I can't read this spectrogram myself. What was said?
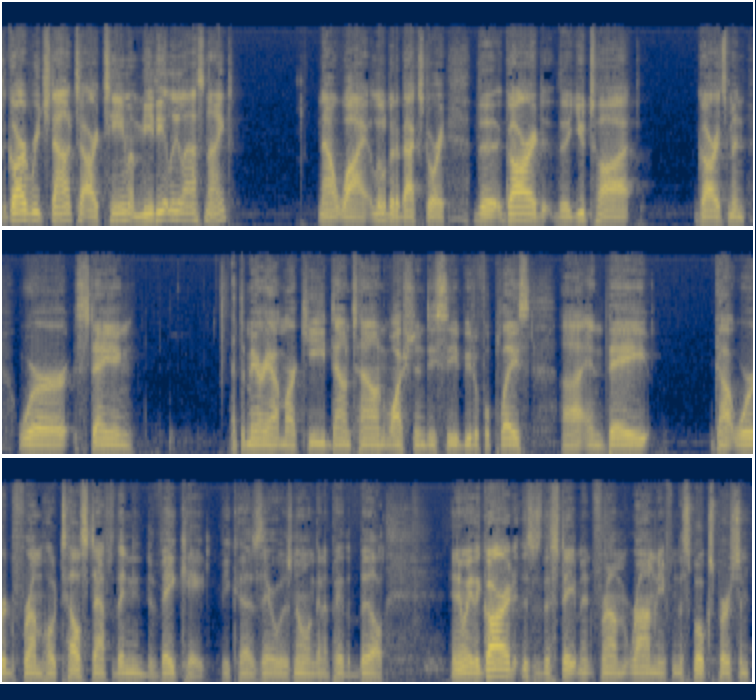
The guard reached out to our team immediately last night. Now, why? A little bit of backstory. The guard, the Utah guardsmen, were staying at the Marriott Marquis, downtown Washington, D.C., beautiful place, uh, and they got word from hotel staff that they needed to vacate because there was no one going to pay the bill. Anyway, the guard, this is the statement from Romney, from the spokesperson.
